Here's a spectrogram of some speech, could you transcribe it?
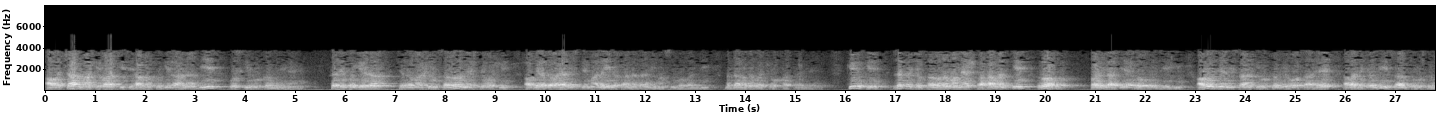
اور چار ماہ کے بعد کسی حمل کو گرانا دی اس کی حکم میں ہے۔ کبھی پگیرا چرا معشوم سرور میں اشتوشی اور بیا دوایا استعمالی رکھا ندانی منصوبہ بندی۔ مداو دا بچوں قتل دے کیونکہ ذکر جو سرورم ہمیش کا حمل کی روح پڑ جاتی ہے، روح ورزی گی اور اس دن انسان کی حکم میں ہوتا ہے اگر جلدی حکم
